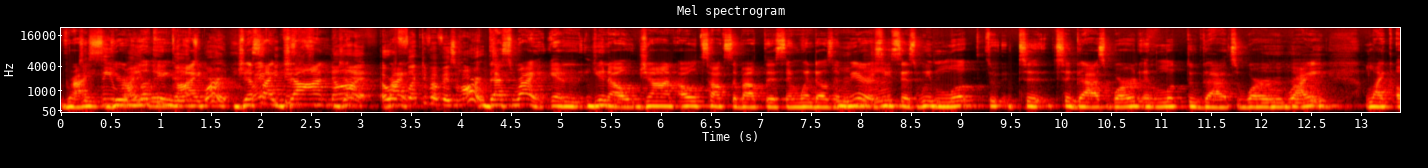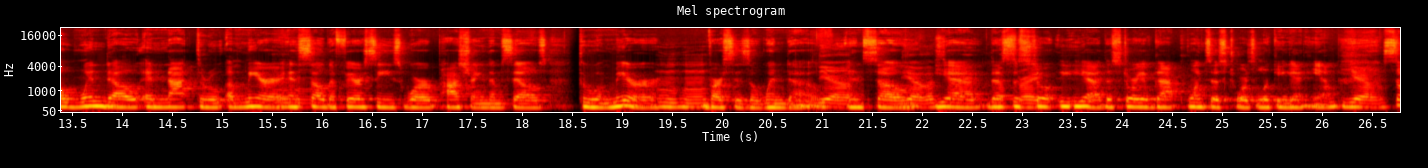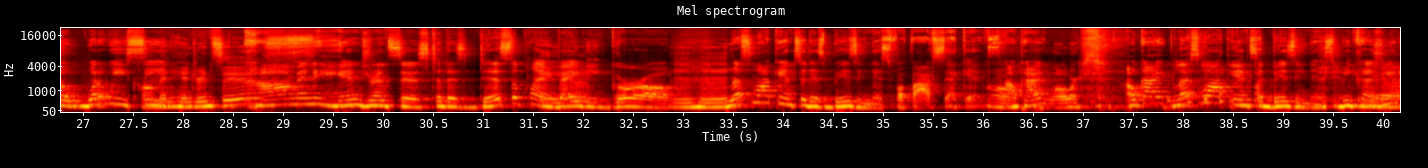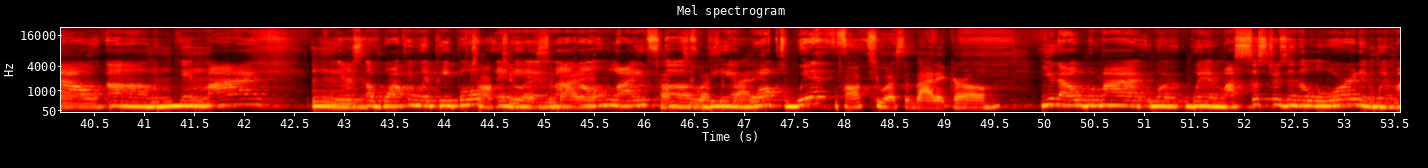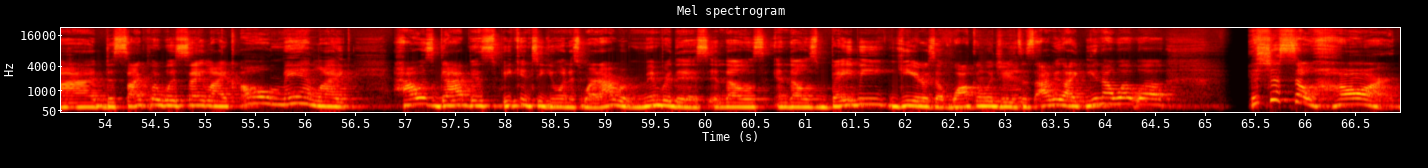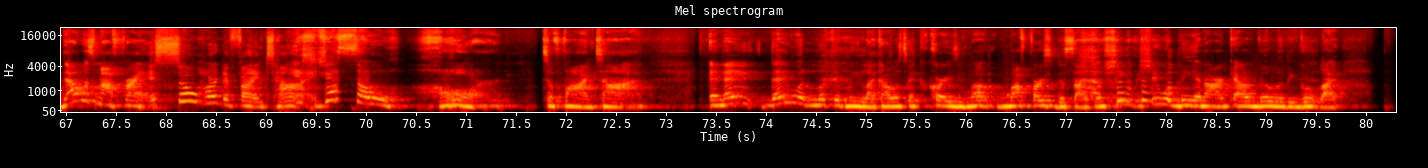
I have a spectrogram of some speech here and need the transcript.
right? You're looking God's like word, just right? like John, not John, a right. reflective of his heart. That's right. And you know, John O talks about this in Windows and mm-hmm. Mirrors. He says we look through, to to God's word and look through God's word, mm-hmm. right? Like a window and not through a mirror. Mm-hmm. And so the Pharisees were posturing themselves through a mirror versus a window. Mm-hmm. Yeah. And so Yeah, that's yeah, right. that's, That's the right. story. Yeah, the story of God points us towards looking at Him. Yeah. So what do we see? Common hindrances. Common hindrances to this discipline, Yeah. baby girl. Let's lock into this busyness for five seconds. okay. Lord. Okay, let's lock into busyness because you know, um, in my Mm. years of walking with people Talk to and us in my about it. own life Talk to of us being about it. walked with, Talk to us about it, girl. you know, when my when, when my sisters in the Lord and when mm-hmm. my discipler would say like, "Oh man, like." How has God been speaking to you in His Word? I remember this in those in those baby years of walking with mm-hmm. Jesus. I'd be like, you know what? Well, it's just so hard. That was my phrase. It's so hard to find time. It's just so hard to find time. And they they would look at me like I was like crazy. My my first disciple, she she would be in our accountability group like,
